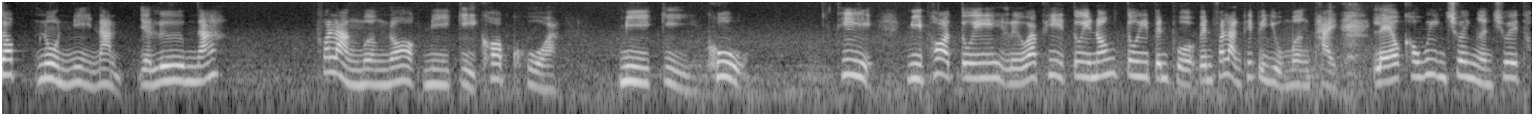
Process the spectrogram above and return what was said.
ซบนู่นนี่นั่น อย่าลืมนะฝรั่งเมืองนอกมีกี่ครอบครัว มีกี่คู่ ที่มีพ่อตุยหรือว่าพี่ตุยน้องตุยเป็นผัวเป็นฝรั่งที่ไปอยู่เมืองไทย แล้วเขาวิ่งช่วยเงินช่วยท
